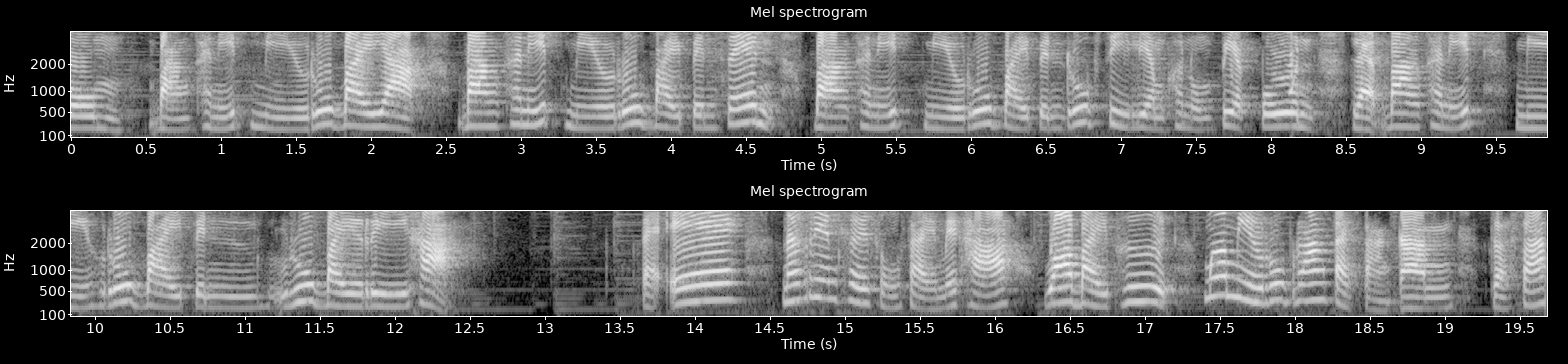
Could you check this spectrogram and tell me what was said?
กลม บางชนิดมีรูปใบหยัก บางชนิดมีรูปใบเป็นเส้น บางชนิดมีรูปใบเป็นรูปสี่เหลี่ยมขนมเปียกปูน และบางชนิดมีรูปใบเป็นรูปใบรีค่ะ แต่เอ๊ นักเรียนเคยสงสัยไหมคะ ว่าใบพืชเมื่อมีรูปร่างแตกต่างกัน จะสร้าง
